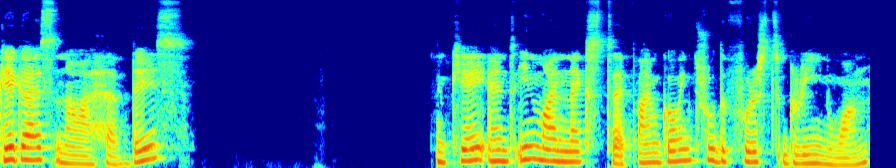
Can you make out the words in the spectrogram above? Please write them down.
Okay guys now I have this. Okay and in my next step I'm going through the first green one.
